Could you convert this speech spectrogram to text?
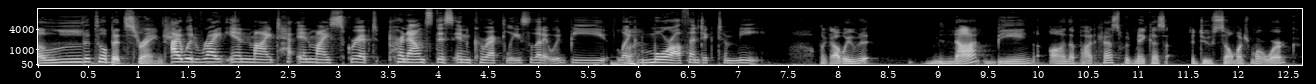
a little bit strange. I would write in my te- in my script pronounce this incorrectly so that it would be like more authentic to me. oh my god, we would not being on the podcast would make us do so much more work.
